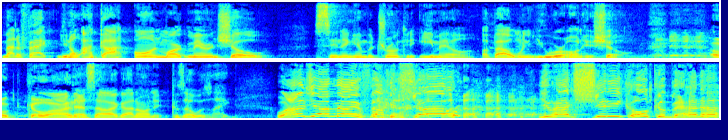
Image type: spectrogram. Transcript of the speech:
Matter of fact, you know, I got on Marc Maron's show, sending him a drunken email about when you were on his show. Oh, go on. That's how I got on it because I was like, Why don't you have me on your fucking show? you had shitty Colt Cabana.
